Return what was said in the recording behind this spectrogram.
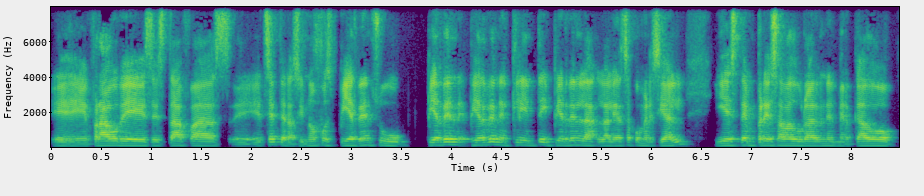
eh, fraudes, estafas, eh, etcétera, sino pues pierden su, pierden, pierden el cliente y pierden la, alianza comercial y esta empresa va a durar en el mercado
